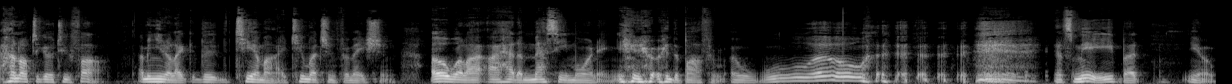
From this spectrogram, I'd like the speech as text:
how not to go too far? I mean, you know, like the, the TMI, too much information. Oh, well, I, I, had a messy morning, you know, in the bathroom. Oh, whoa. That's me, but you know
